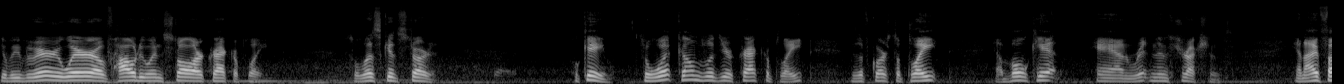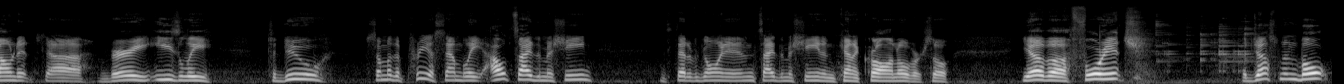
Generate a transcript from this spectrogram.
you'll be very aware of how to install our cracker plate. So let's get started. Okay, so what comes with your cracker plate is of course the plate, a bolt kit, and written instructions. And I found it uh, very easily to do some of the pre-assembly outside the machine instead of going inside the machine and kind of crawling over. So you have a four inch adjustment bolt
